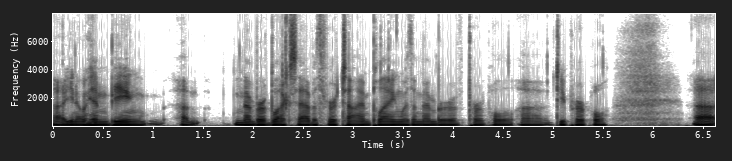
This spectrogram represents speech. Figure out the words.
Uh, you know, him being a member of Black Sabbath for a time, playing with a member of Purple, uh, Deep Purple. Uh,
